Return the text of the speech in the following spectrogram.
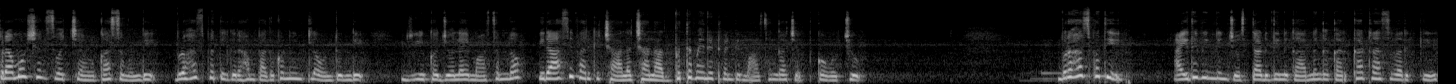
ప్రమోషన్స్ వచ్చే అవకాశం ఉంది. బృహస్పతి గ్రహం పదకొండింట్లో ఉంటుంది. ఈ యొక్క జూలై మాసంలో ఈ రాశి వారికి చాలా చాలా అద్భుతమైనటువంటి మాసంగా చెప్పుకోవచ్చు. బృహస్పతి ఐదు వింటిని చూస్తాడు. దీని కారణంగా కర్కాట రాశి వారికి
